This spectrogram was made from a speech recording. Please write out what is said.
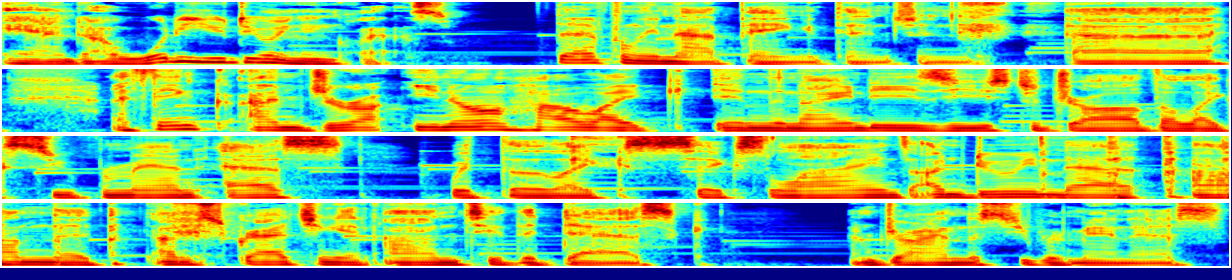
And uh, what are you doing in class? Definitely not paying attention. Uh, I think I'm draw. You know how like in the '90s you used to draw the like Superman S with the like six lines. I'm doing that on the. I'm scratching it onto the desk. I'm drawing the Superman S.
